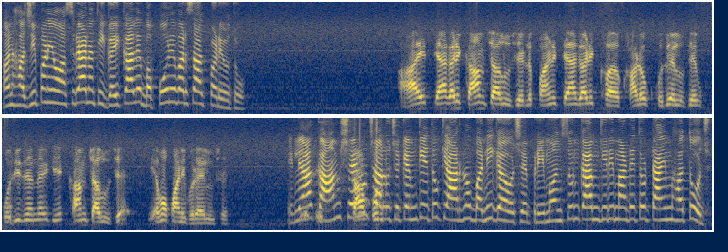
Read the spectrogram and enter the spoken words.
અને હજી પણ એ ઓસર્યા નથી. ગઈકાલે બપોરે વરસાદ પડ્યો હતો. આ એ ત્યાં ગાડી કામ ચાલુ છે એટલે પાણી ત્યાં ગાડી ખાડો ખોદેલો છે ખોદીને એ કામ ચાલુ છે એમાં પાણી ભરાયેલું છે. એટલે આ કામ શેનું ચાલુ છે? કેમ કે એ તો ક્યારનો બની ગયો છે પ્રી મોન્સૂન કામગીરી માટે તો ટાઈમ હતો જ.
